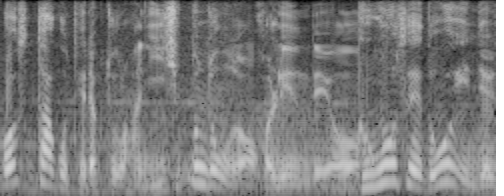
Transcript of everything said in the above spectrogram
버스 타고 대략적으로 한 20분 정도가 걸리는데요. 그곳에도 이제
